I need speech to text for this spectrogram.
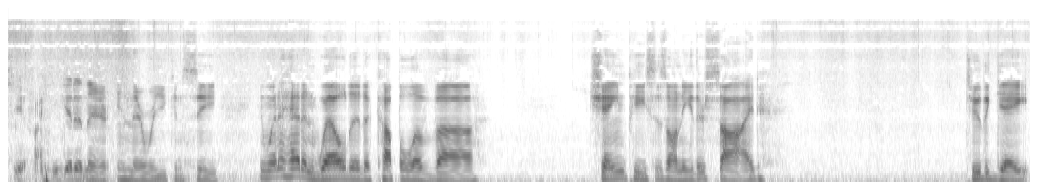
see if I can get in there in there where you can see. He went ahead and welded a couple of uh, chain pieces on either side to the gate.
